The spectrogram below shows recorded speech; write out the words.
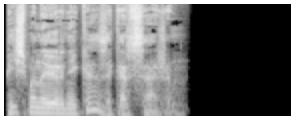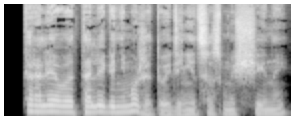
Письма наверняка за корсажем. «Королева Талига не может уединиться с мужчиной»,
